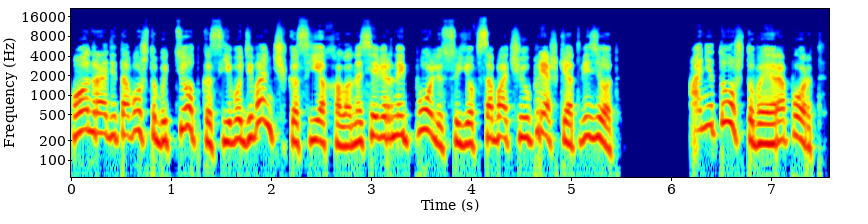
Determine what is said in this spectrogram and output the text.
Он ради того, чтобы тетка с его диванчика съехала, на Северный полюс ее в собачьей упряжке отвезет. А не то, что в аэропорт.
